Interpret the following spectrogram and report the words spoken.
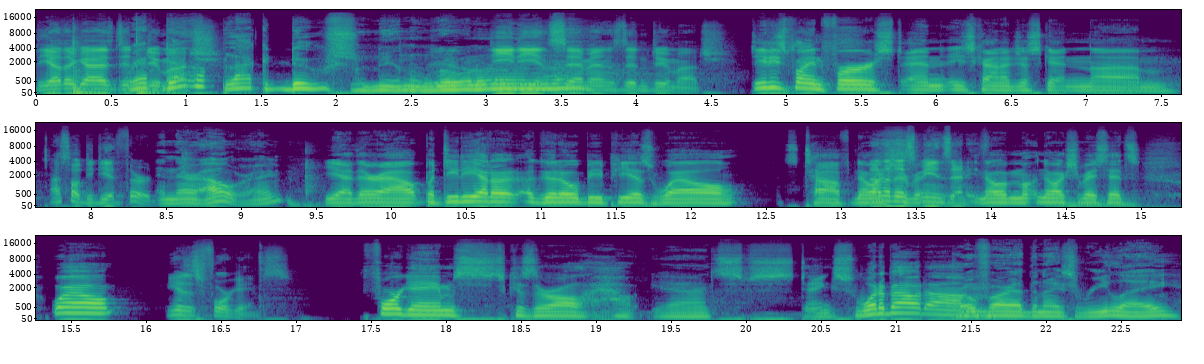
the other guys didn't do much. up like a douche and in a road Didi and around. Simmons didn't do much. Didi's playing first, and he's kind of just getting. Um, I saw Didi at third. And they're out, right? yeah, they're out, but Didi had a, a good OBP as well. It's tough. No None of this ba- means anything. No, no extra base hits. Well, He has his four games. Four games because they're all out. Yeah, it stinks. What about um? Profar had the nice relay.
